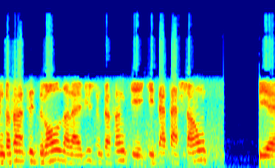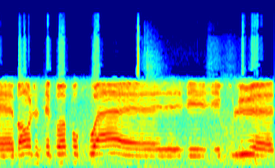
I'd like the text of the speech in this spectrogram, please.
une personne assez drôle dans la vie. Je suis une personne qui, qui est attachante. Puis euh, bon, je sais pas pourquoi euh, j'ai voulu euh,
